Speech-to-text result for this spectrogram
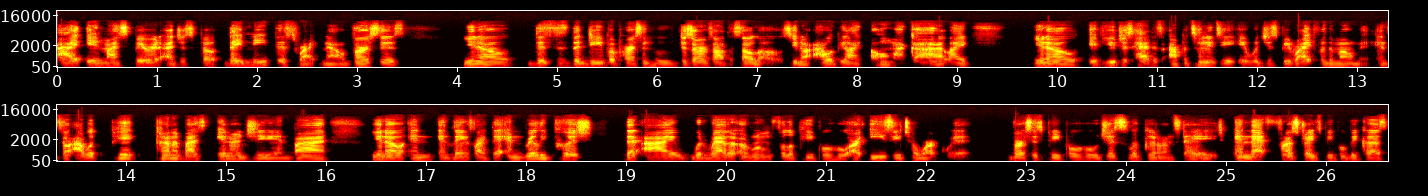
I, in my spirit, I just felt they need this right now versus, you know, this is the diva person who deserves all the solos. You know, I would be like, oh my God, like, you know, if you just had this opportunity, it would just be right for the moment. And so I would pick kind of by energy and by, you know, and, and things like that and really push that I would rather a room full of people who are easy to work with versus people who just look good on stage. And that frustrates people because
